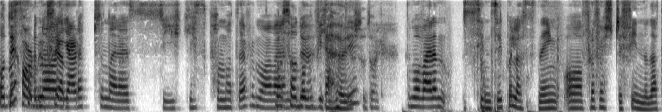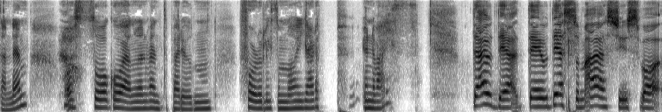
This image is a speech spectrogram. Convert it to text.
Og det får du noe frem. hjelp sånn der psykisk, på en måte? For det må være Hva sa du? en Jeg hører så dårlig. Det må være en sinnssyk belastning å for det første finne datteren din, og så gå gjennom den venteperioden. Får du liksom noe hjelp underveis? Det er jo det, det, er jo det som jeg syns var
